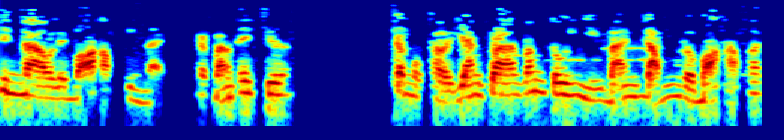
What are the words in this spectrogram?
chừng nào thì bỏ học chừng này. Các bạn thấy chưa? Trong một thời gian qua vắng tôi nhiều bạn động rồi bỏ học hết.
